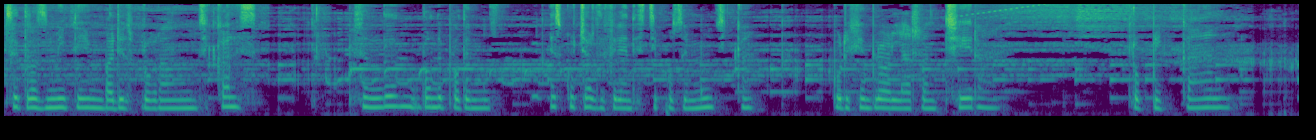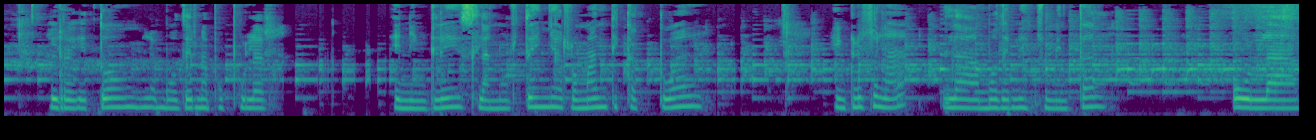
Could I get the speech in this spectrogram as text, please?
se transmiten varios programas musicales, pues en donde podemos escuchar diferentes tipos de música, por ejemplo la ranchera, tropical, el reggaetón, la moderna popular en inglés, la norteña, romántica actual, incluso la, la moderna instrumental o la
